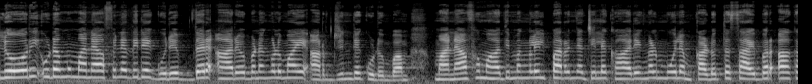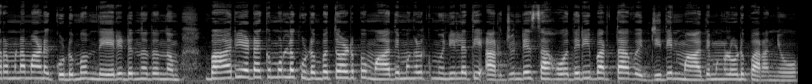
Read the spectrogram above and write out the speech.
ലോറി ഉടമ മനാഫിനെതിരെ ഗുരുതര ആരോപണങ്ങളുമായി അർജുന്റെ കുടുംബം. മനാഫ് മാധ്യമങ്ങളിൽ പറഞ്ഞ ചില കാര്യങ്ങൾ മൂലം കടുത്ത സൈബർ ആക്രമണമാണ് കുടുംബം നേരിടുന്നതെന്നും ഭാര്യയടക്കമുള്ള കുടുംബത്തോടൊപ്പം മാധ്യമങ്ങൾക്ക് മുന്നിലെത്തി അർജുന്റെ സഹോദരി ഭർത്താവ് ജിതിൻ മാധ്യമങ്ങളോട് പറഞ്ഞു.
